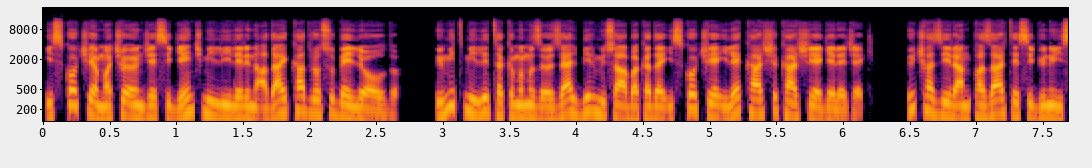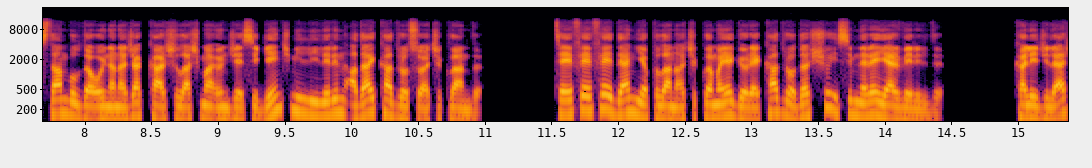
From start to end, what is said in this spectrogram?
İskoçya maçı öncesi genç millilerin aday kadrosu belli oldu. Ümit milli takımımız özel bir müsabakada İskoçya ile karşı karşıya gelecek. 3 Haziran pazartesi günü İstanbul'da oynanacak karşılaşma öncesi genç millilerin aday kadrosu açıklandı. TFF'den yapılan açıklamaya göre kadroda şu isimlere yer verildi. Kaleciler,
